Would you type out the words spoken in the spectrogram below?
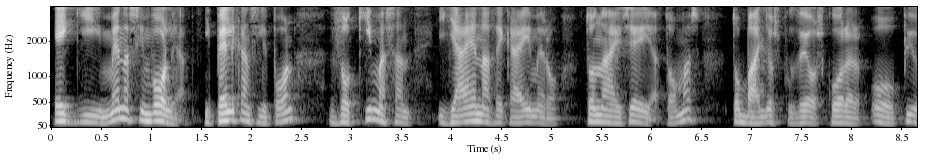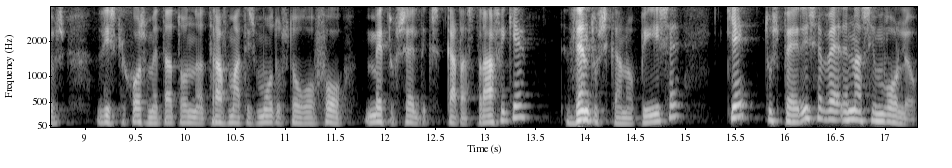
εγγυημένα συμβόλαια. Οι Pelicans λοιπόν δοκίμασαν για ένα δεκαήμερο τον Isaiah Thomas τον παλιό σπουδαίο σκόρερ, ο οποίος δυστυχώς μετά τον τραυματισμό του στο γοφό με τους Celtics καταστράφηκε, δεν τους ικανοποίησε και τους περίσευε ένα συμβόλαιο.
